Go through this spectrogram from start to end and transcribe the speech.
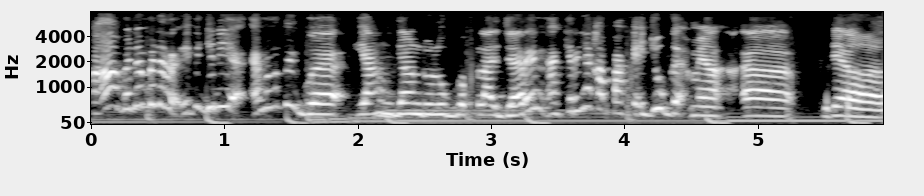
ah bener-bener. Itu jadi emang tuh gue yang yang dulu gue pelajarin akhirnya kepake juga Mel uh, Del. Betul.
